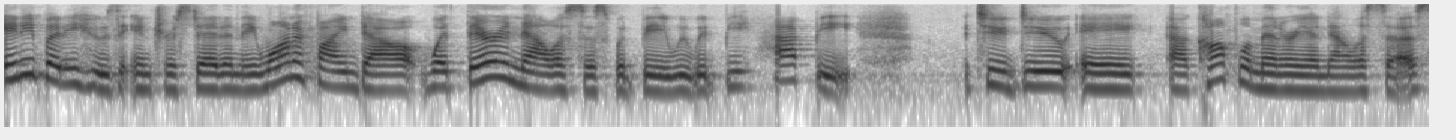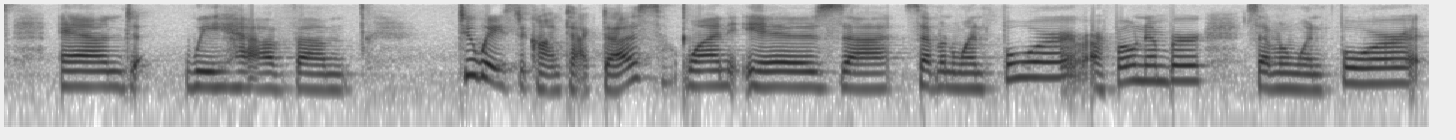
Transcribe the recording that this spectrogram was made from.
anybody who's interested and they want to find out what their analysis would be, we would be happy to do a, a complimentary analysis. And we have um, two ways to contact us. One is uh, 714, our phone number, 714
